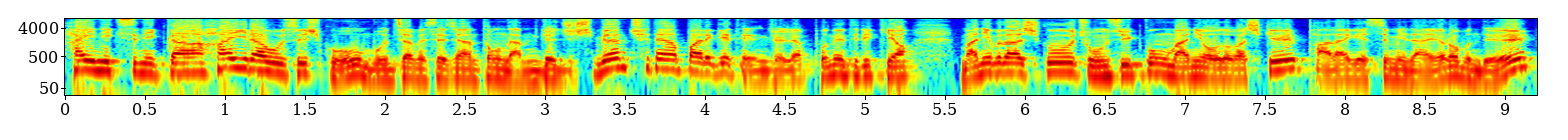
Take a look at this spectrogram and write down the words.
하이닉스니까 하이라고 쓰시고 문자 메시지 한 통 남겨주시면 최대한 빠르게 대응 전략 보내드릴게요. 많이 받아시고 좋은 수익 꼭 많이 얻어가시길 바라겠습니다. 여러분들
